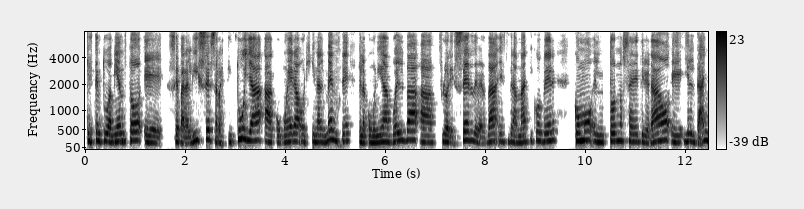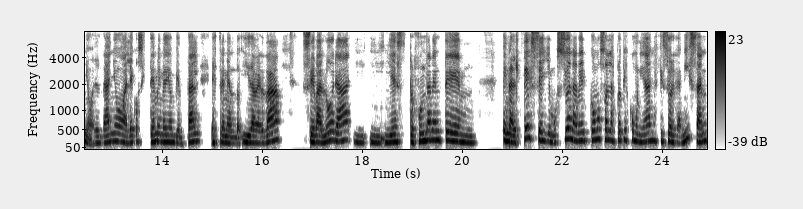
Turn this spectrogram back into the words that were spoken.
que este entubamiento eh, se paralice, se restituya a como era originalmente, que la comunidad vuelva a florecer, de verdad es dramático ver cómo el entorno se ha deteriorado eh, y el daño, el daño al ecosistema y medioambiental es tremendo. Y de verdad se valora y es profundamente mm, enaltece y emociona ver cómo son las propias comunidades las que se organizan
